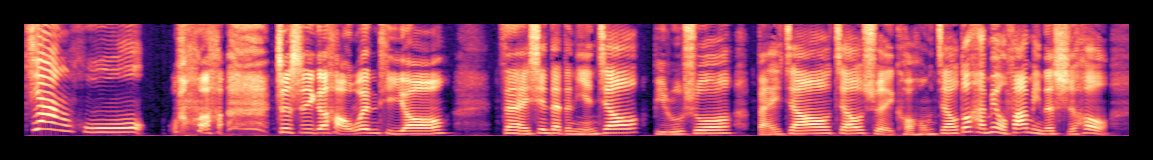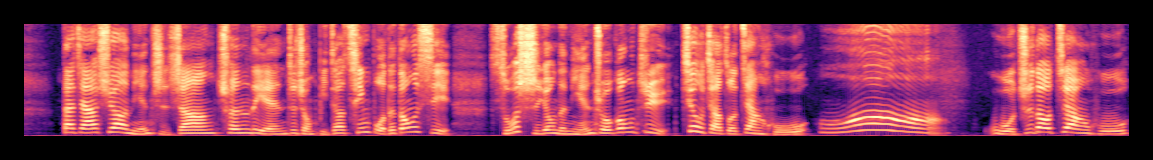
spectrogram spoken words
浆糊？哇，这是一个好问题哦。在现代的粘胶，比如说白胶、胶水、口红胶都还没有发明的时候，大家需要粘纸张、春联这种比较轻薄的东西，所使用的粘着工具就叫做浆糊。哦，我知道浆糊，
